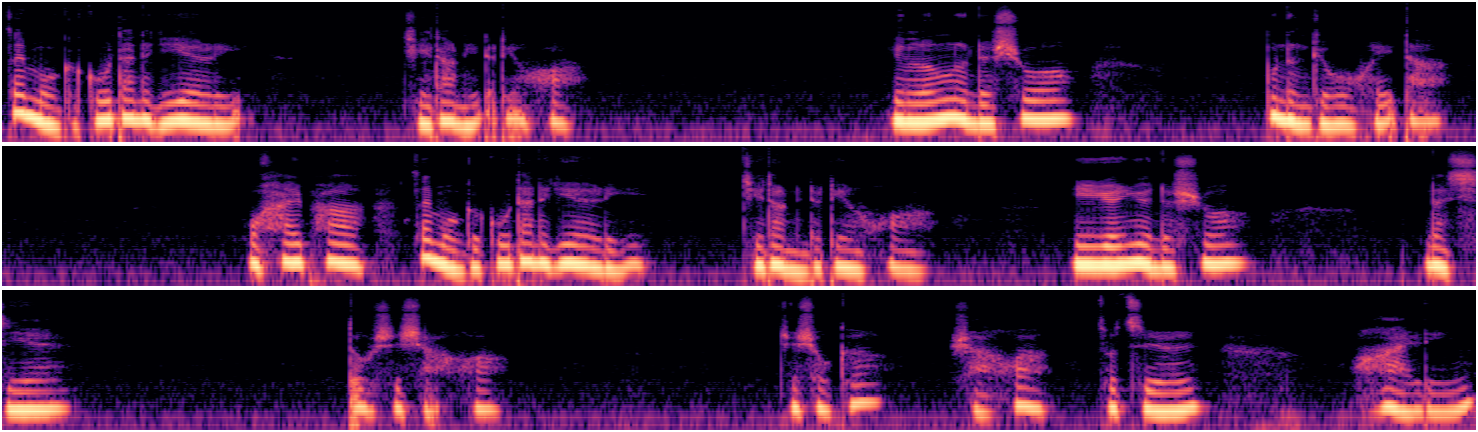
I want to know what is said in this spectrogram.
在某个孤单的夜里接到你的电话，你冷冷地说：“不能给我回答。”我害怕在某个孤单的夜里接到你的电话，你远远的说。那些都是傻话。这首歌《傻话》，作词人王海玲。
